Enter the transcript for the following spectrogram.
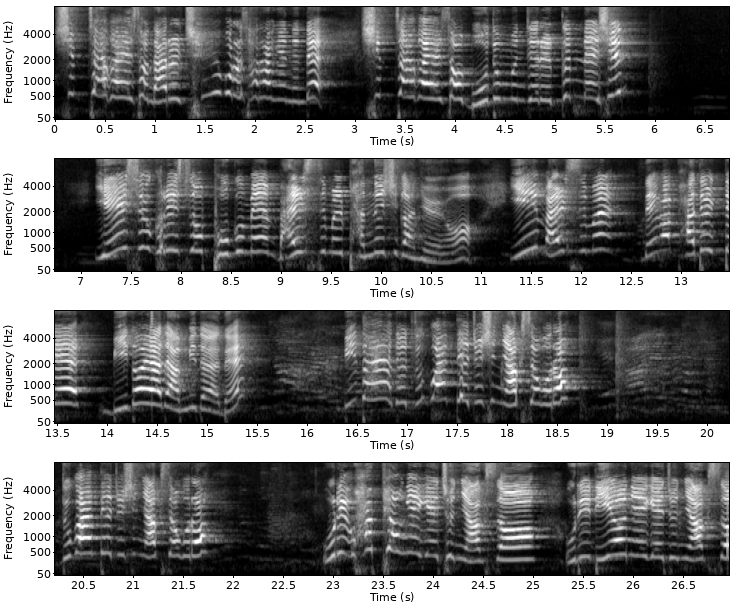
십자가에서 나를 최고로 사랑했는데 십자가에서 모든 문제를 끝내신 예수 그리스도 복음의 말씀을 받는 시간이에요. 이 말씀을 내가 받을 때 믿어야 돼, 안 믿어야 돼? 믿어야 돼. 누구한테 주신 약속으로? 누구한테 주신 약속으로? 우리 화평에게 준 약속, 우리 리언에게 준 약속,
